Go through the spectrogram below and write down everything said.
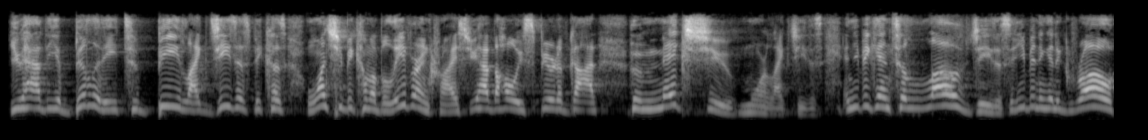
You have the ability to be like Jesus because once you become a believer in Christ, you have the Holy Spirit of God who makes you more like Jesus. And you begin to love Jesus and you begin to grow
